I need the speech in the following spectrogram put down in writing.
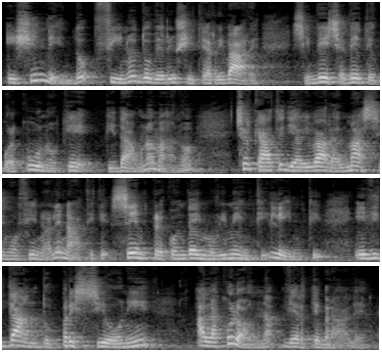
e scendendo fino dove riuscite ad arrivare. Se invece avete qualcuno che vi dà una mano, cercate di arrivare al massimo fino alle natiche, sempre con dei movimenti lenti, evitando pressioni alla colonna vertebrale.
